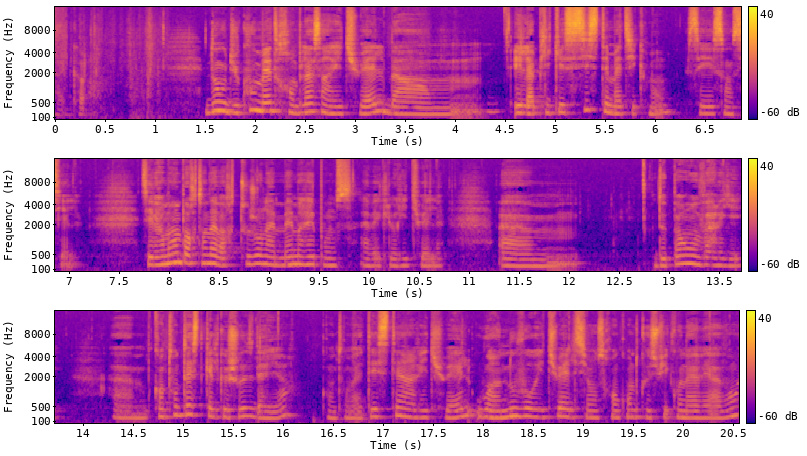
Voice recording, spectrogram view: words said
D'accord. Donc du coup, mettre en place un rituel ben, et l'appliquer systématiquement, c'est essentiel. C'est vraiment important d'avoir toujours la même réponse avec le rituel, euh, de pas en varier. Euh, quand on teste quelque chose d'ailleurs, quand on va tester un rituel ou un nouveau rituel, si on se rend compte que celui qu'on avait avant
